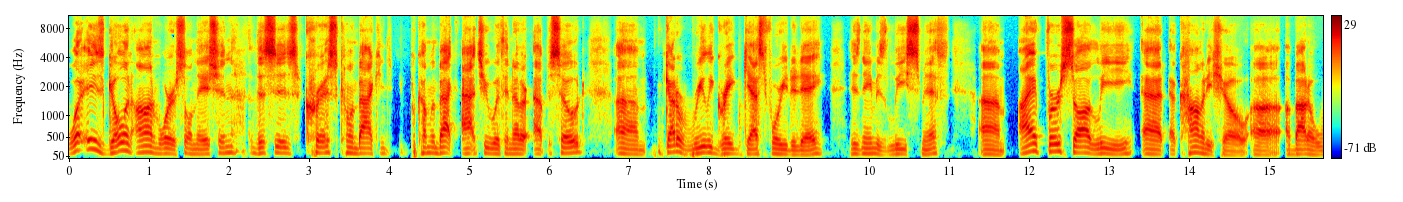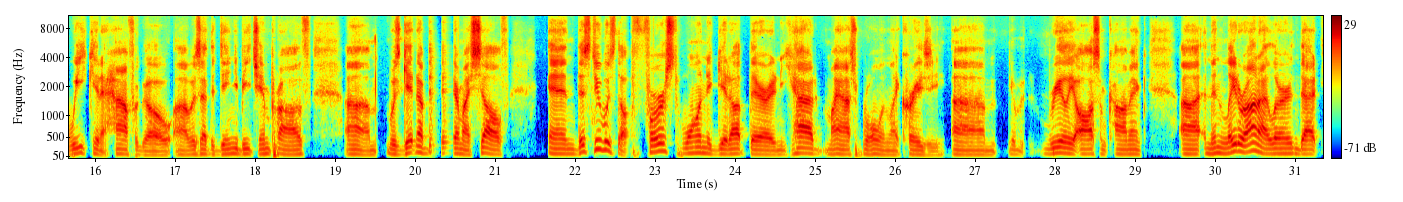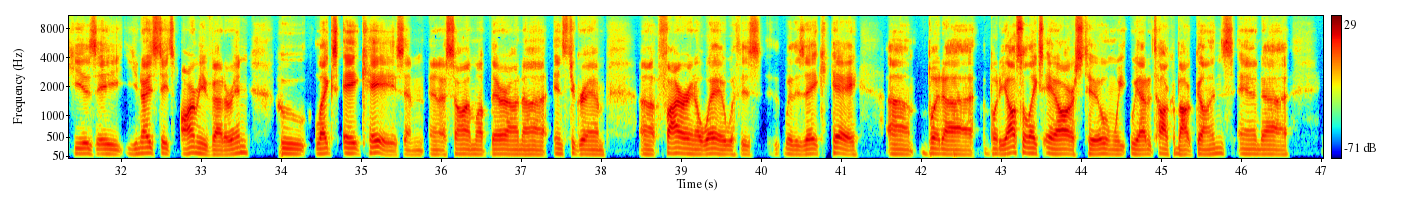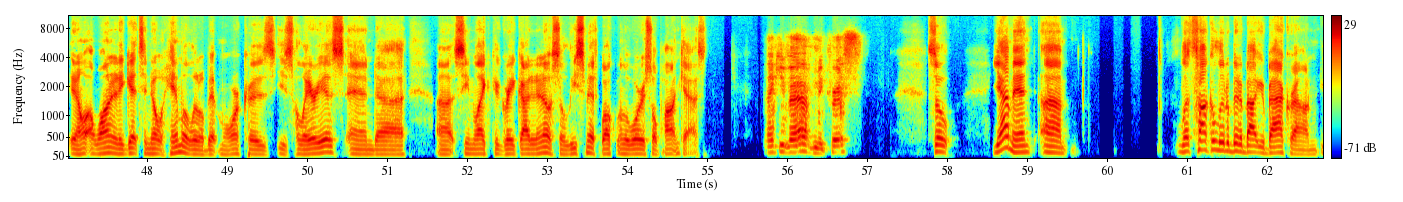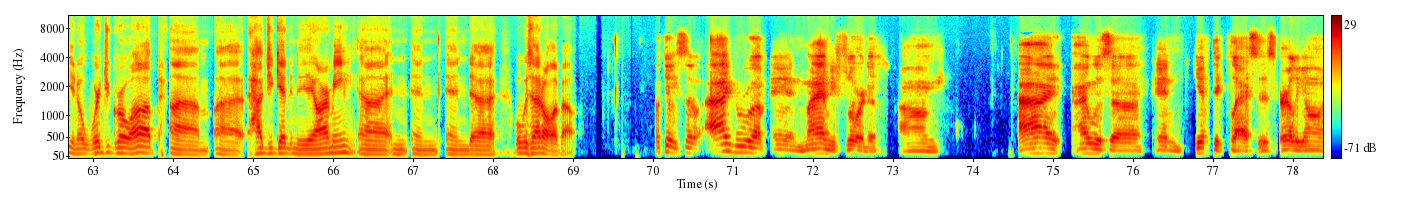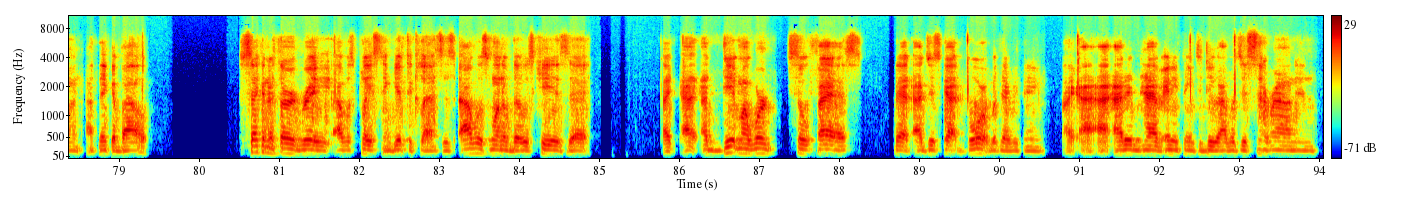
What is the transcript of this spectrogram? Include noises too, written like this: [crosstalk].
What is going on, Warrior Soul Nation? This is Chris coming back, coming back at you with another episode. Um, got a really great guest for you today. His name is Lee Smith. Um, I first saw Lee at a comedy show uh, about a week and a half ago. I was at the Dania Beach Improv. Um, was getting up there myself, and this dude was the first one to get up there and he had my ass rolling like crazy. Um, really awesome comic. Uh, and then later on i learned that he is a united states army veteran who likes ak's and and i saw him up there on uh, instagram uh, firing away with his with his ak um, but uh, but he also likes ars too and we we had to talk about guns and uh, you know i wanted to get to know him a little bit more because he's hilarious and uh, uh, seemed like a great guy to know. So, Lee Smith, welcome to the Warrior Soul podcast. Thank you for having me, Chris. So, yeah, man. Um, let's talk a little bit about your background. You know, where'd you grow up? Um, uh, how'd you get into the army? Uh, and and and uh, what was that all about? Okay, so I grew up in Miami, Florida. Um, I I was uh, in gifted classes early on. I think about second or third grade, I was placed in gifted classes. I was one of those kids that like I, I did my work so fast that I just got bored with everything. Like I, I didn't have anything to do. I would just sit around and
